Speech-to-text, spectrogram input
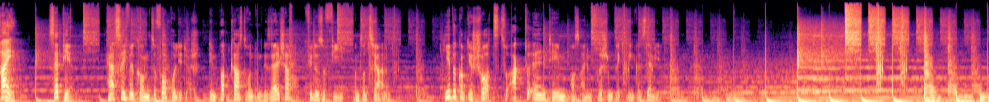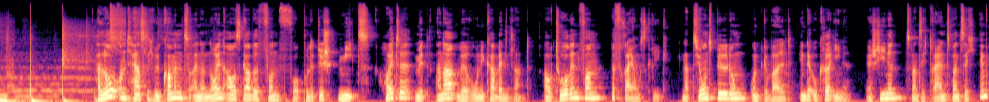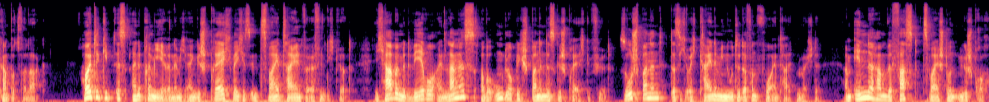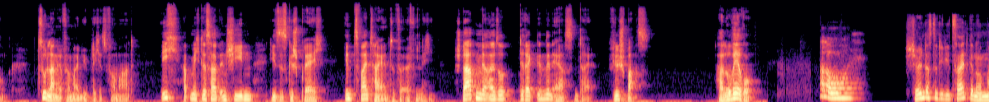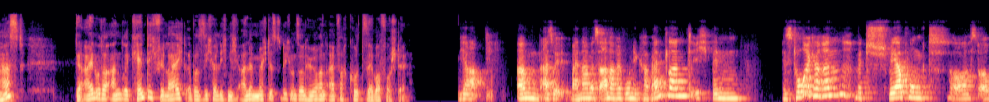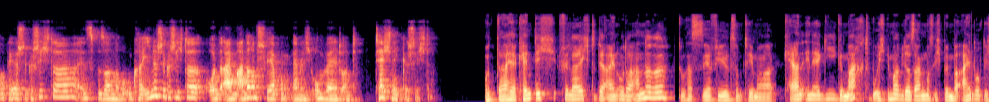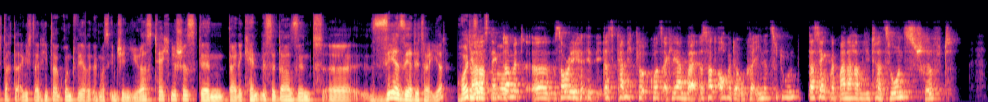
Hi, Sepp hier. Herzlich willkommen zu Vorpolitisch, dem Podcast rund um Gesellschaft, Philosophie und Sozialen. Hier bekommt ihr Shorts zu aktuellen Themen aus einem frischen Blickwinkel serviert. Hallo und herzlich willkommen zu einer neuen Ausgabe von Vorpolitisch Meets. Heute mit Anna Veronika Wendland, Autorin von Befreiungskrieg, Nationsbildung und Gewalt in der Ukraine, erschienen 2023 im Campus Verlag. Heute gibt es eine Premiere, nämlich ein Gespräch, welches in zwei Teilen veröffentlicht wird. Ich habe mit Vero ein langes, aber unglaublich spannendes Gespräch geführt. So spannend, dass ich euch keine Minute davon vorenthalten möchte. Am Ende haben wir fast zwei Stunden gesprochen. Zu lange für mein übliches Format. Ich habe mich deshalb entschieden, dieses Gespräch in zwei Teilen zu veröffentlichen. Starten wir also direkt in den ersten Teil. Viel Spaß. Hallo Vero. Hallo. Schön, dass du dir die Zeit genommen hast. Der ein oder andere kennt dich vielleicht, aber sicherlich nicht alle. Möchtest du dich unseren Hörern einfach kurz selber vorstellen? Ja, ähm, also mein Name ist Anna Veronika Wendland. Ich bin Historikerin mit Schwerpunkt osteuropäische Geschichte, insbesondere ukrainische Geschichte und einem anderen Schwerpunkt, nämlich Umwelt- und Technikgeschichte. Und daher kennt dich vielleicht der ein oder andere. Du hast sehr viel zum Thema Kernenergie gemacht, wo ich immer wieder sagen muss, ich bin beeindruckt. Ich dachte eigentlich, dein Hintergrund wäre irgendwas Ingenieurstechnisches, denn deine Kenntnisse da sind äh, sehr, sehr detailliert. Heute ja, das hängt damit, äh, sorry, das kann ich kurz erklären, weil das hat auch mit der Ukraine zu tun. Das hängt mit meiner Habilitationsschrift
